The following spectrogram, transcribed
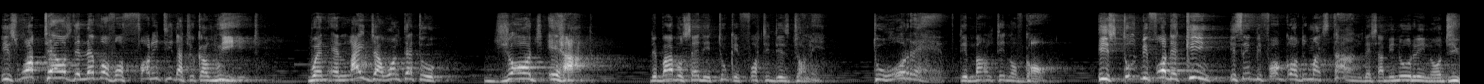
is what tells the level of authority that you can wield. When Elijah wanted to judge Ahab, the Bible said he took a 40 days journey to Horeb, the mountain of God. He stood before the king. He said, Before God do my stand, there shall be no rain or dew.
